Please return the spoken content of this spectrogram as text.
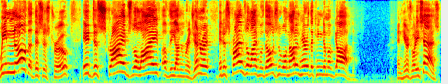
We know that this is true. It describes the life of the unregenerate, it describes the life of those who will not inherit the kingdom of God. And here's what he says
